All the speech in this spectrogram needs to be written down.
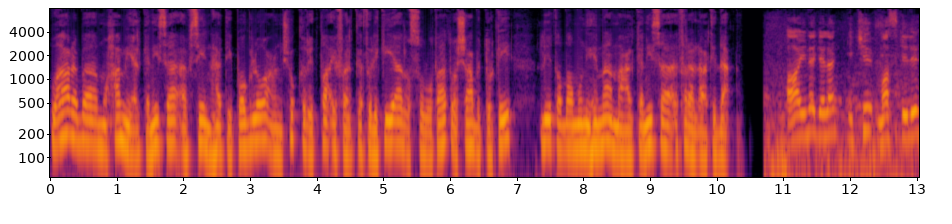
وأعرب محامي الكنيسة أفسين هاتي بوغلو عن شكر الطائفة الكاثوليكية للسلطات والشعب التركي لتضامنهما مع الكنيسة أثر الاعتداء. Gelen iki maskeli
